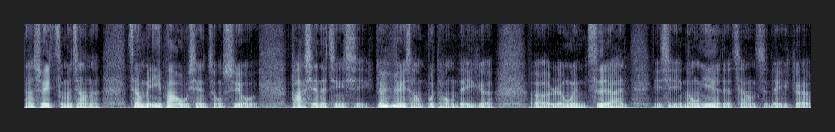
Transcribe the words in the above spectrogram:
那所以怎么讲呢？在我们一八五线总是有发现的惊喜，跟非常不同的一个呃人文、自然以及农业的这样子的一个。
